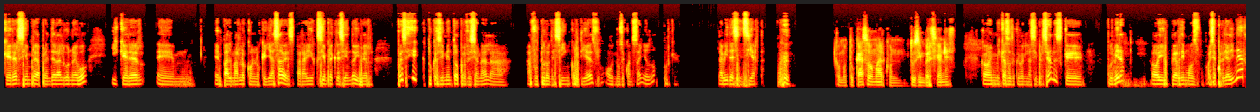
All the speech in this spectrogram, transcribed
querer siempre aprender algo nuevo y querer eh, empalmarlo con lo que ya sabes para ir siempre creciendo y ver, pues sí, tu crecimiento profesional a, a futuro de 5, 10 o no sé cuántos años, ¿no? Porque la vida es incierta. Como tu caso, Omar, con tus inversiones. Como en mi caso con las inversiones, que pues mira, hoy perdimos, hoy se perdió dinero,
